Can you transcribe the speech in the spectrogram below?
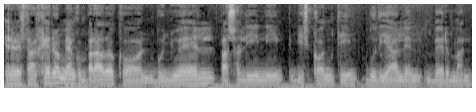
En el extranjero me han comparado con Buñuel, Pasolini, Visconti, Woody Allen, Berman,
